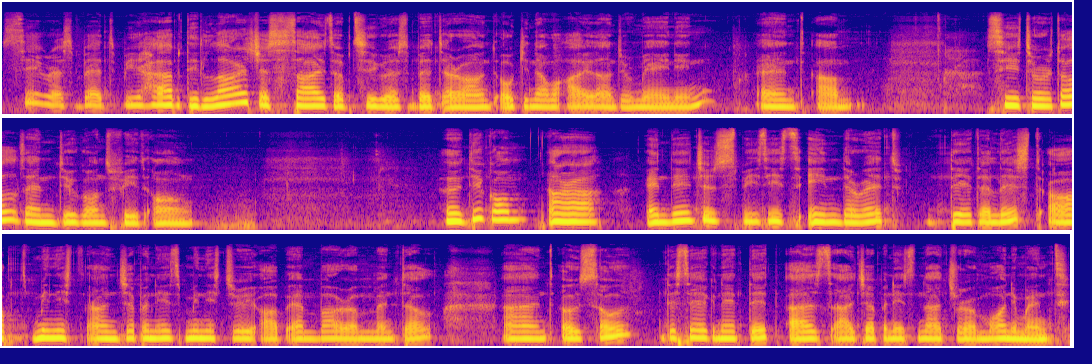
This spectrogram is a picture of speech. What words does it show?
seagrass bed, we have the largest size of seagrass bed around Okinawa Island remaining, and um, sea turtles and dugongs feed on. Uh, dugong are endangered species in the red data list of uh, Japanese Ministry of Environmental and also designated as a Japanese natural monument.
